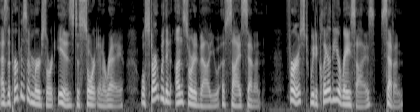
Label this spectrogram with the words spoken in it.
As the purpose of merge sort is to sort an array, we'll start with an unsorted value of size 7. First, we declare the array size, 7.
